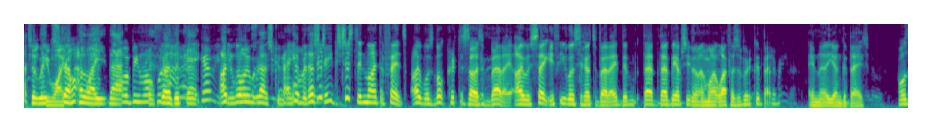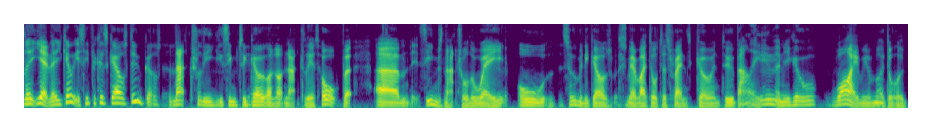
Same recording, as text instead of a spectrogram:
To don't see extrapolate that What would be wrong with further that? Down. go. I, You well, that's good. Hey, Yeah, but that's just, good. just in my defence, I was not criticising ballet. I was saying if he was to go to ballet, then that, that'd be absolutely fine. My wife was a very good ballerina in her younger days. Well, there, yeah, there you go. You see, because girls do, girls naturally seem to go, well, not naturally at all, but um, it seems natural the way all so many girls, my daughter's friends, go and do ballet, and you go, well, why? I mean, my daughter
